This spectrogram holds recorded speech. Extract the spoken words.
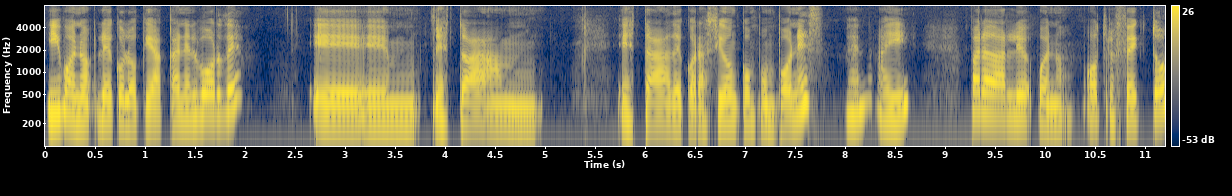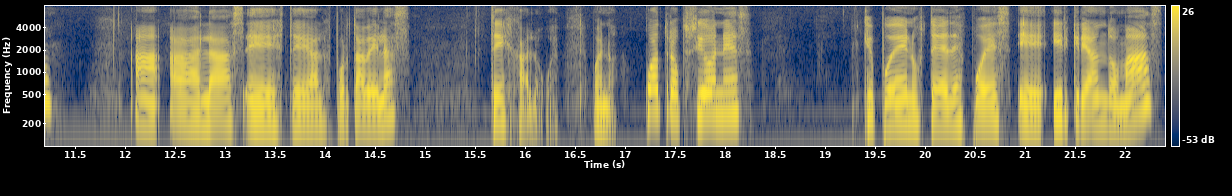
y bueno, le coloqué acá en el borde eh, esta, esta decoración con pompones, ven, ahí, para darle, bueno, otro efecto a, a las, este, a los portavelas de Halloween. Bueno, cuatro opciones que pueden ustedes después eh, ir creando más.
